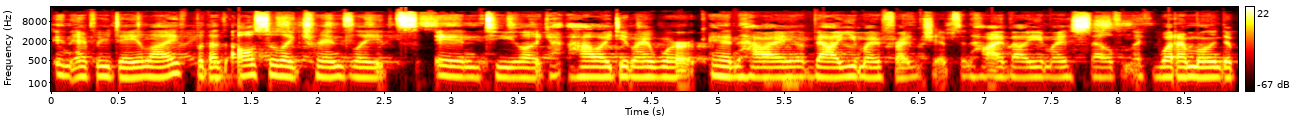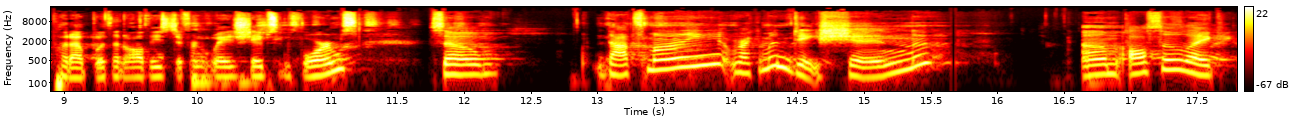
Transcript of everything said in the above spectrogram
in everyday life, but that also like translates into like how I do my work and how I value my friendships and how I value myself and like what I'm willing to put up with in all these different ways, shapes, and forms. So that's my recommendation. Um, also like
